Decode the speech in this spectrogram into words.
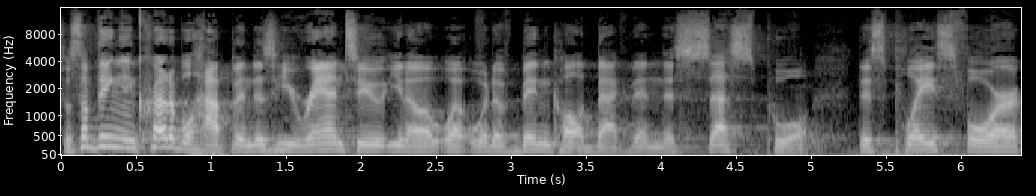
So something incredible happened as he ran to, you know, what would have been called back then this cesspool, this place for,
